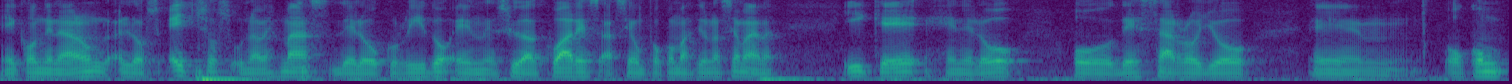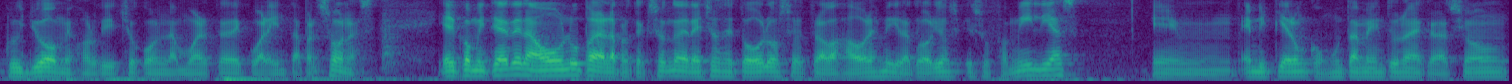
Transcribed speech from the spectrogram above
eh, condenaron los hechos una vez más de lo ocurrido en Ciudad Juárez hace un poco más de una semana y que generó o desarrolló em, o concluyó, mejor dicho, con la muerte de 40 personas. El Comité de la ONU para la Protección de Derechos de todos los trabajadores migratorios y sus familias em, emitieron conjuntamente una declaración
